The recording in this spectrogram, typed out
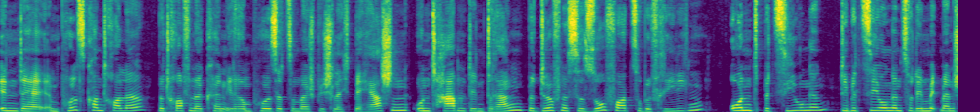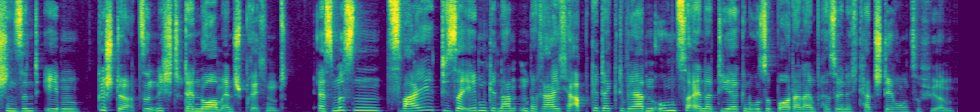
In der Impulskontrolle. Betroffene können ihre Impulse zum Beispiel schlecht beherrschen und haben den Drang, Bedürfnisse sofort zu befriedigen und Beziehungen. Die Beziehungen zu den Mitmenschen sind eben gestört, sind nicht der Norm entsprechend. Es müssen zwei dieser eben genannten Bereiche abgedeckt werden, um zu einer Diagnose Borderline-Persönlichkeitsstörung zu führen.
